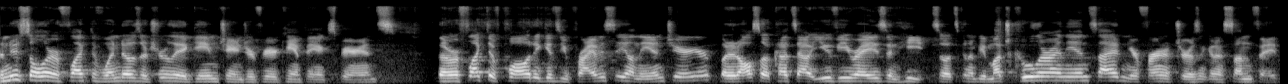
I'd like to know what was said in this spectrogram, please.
The new solar reflective windows are truly a game changer for your camping experience. The reflective quality gives you privacy on the interior, but it also cuts out UV rays and heat, so it's going to be much cooler on the inside and your furniture isn't going to sun fade.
